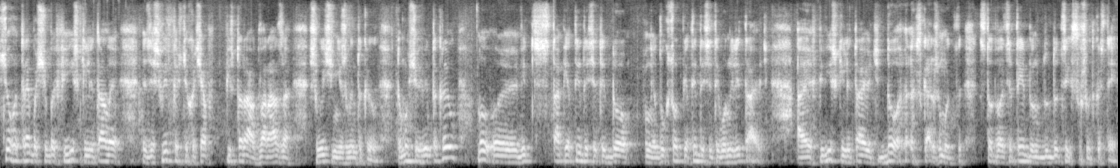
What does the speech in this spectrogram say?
цього треба, щоб фішки літали зі швидкістю, хоча б півтора-два рази швидше ніж гвинтокрил. Тому що гвинтокрил ну е, від 150 до 250 вони літають, а FPV-шки літають до, скажімо, 120 до, до, цих швидкостей.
